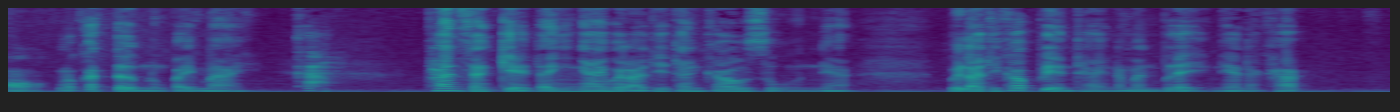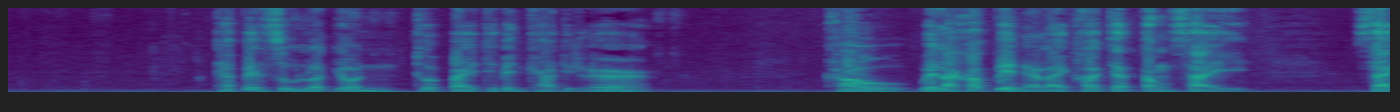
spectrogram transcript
ออกแล้วก็เติมลงไปใหม่ ค่ะ ท่านสังเกตได้ง่ายๆ เวลาที่ท่านเข้าศูนย์เนี่ย เวลาที่เขาเปลี่ยนถ่ายน้ำมันเบรกเนี่ยนะครับ ถ้าเป็นศูนย์รถยนต์ทั่วไปที่เป็นคาร์ดิลเลอร์เขาเวลาเขาเปลี่ยนอะไรเขาจะต้องใส่ใส่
